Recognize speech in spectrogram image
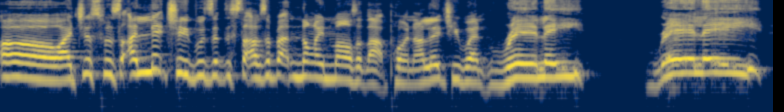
Oh, I just was, I literally was at the start, I was about nine miles at that point. I literally went, really? Really?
